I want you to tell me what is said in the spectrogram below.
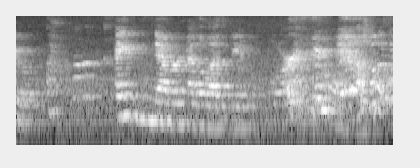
Oh, uh-huh. I've never met a lesbian before. Oh,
